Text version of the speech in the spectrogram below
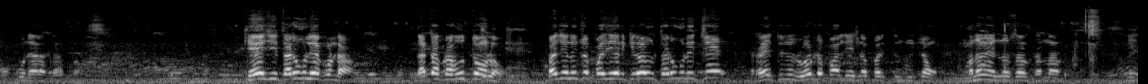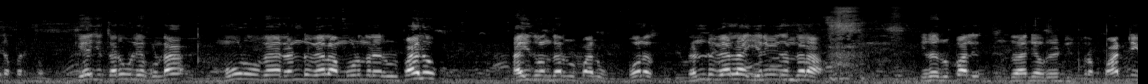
ముక్కు నేలకు రాస్తాం. కేజీ తరుగు లేకుండా గత ప్రభుత్వంలో పది నుంచి పదిహేను కిలోలు తరుగులు ఇచ్చి రైతుని రోడ్డు పాలు చేసిన పరిస్థితిని చూసాం మనం ఎన్నోసార్లు ధర్నాలు చేసిన పరిస్థితి. కేజీ తరువు లేకుండా మూడు వేల రెండు వేల మూడు వందల ఇరవై రూపాయలు ఐదు వందల రూపాయలు బోనస్ రెండు వేల ఎనిమిది వందల ఇరవై రూపాయలు ఇస్తుంది ధాన్యం రేటు ఇస్తున్న పార్టీ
